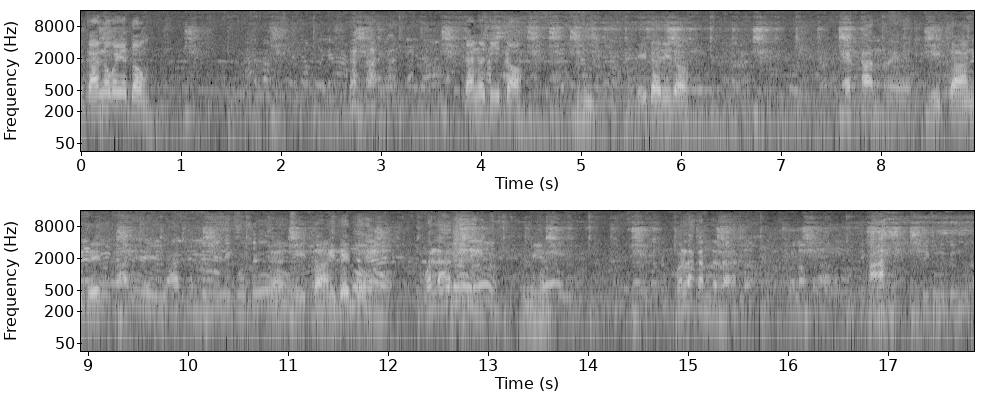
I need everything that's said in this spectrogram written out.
Magkano kayo dong? Kano dito? dito, dito. 800. 800. Pare, lahat ng binili ko sa'yo. Yan, 800, Sabi mo, oh. Wala na eh. Wala kang dala? Wala pa na. Ha? Hindi ko naganda.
